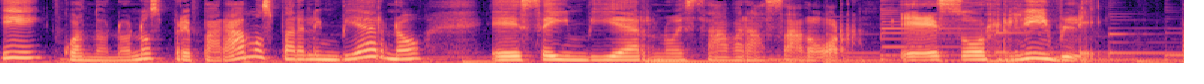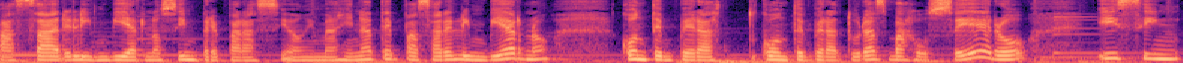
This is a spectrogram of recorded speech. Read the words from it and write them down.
Y cuando no nos preparamos para el invierno, ese invierno es abrasador. Es horrible pasar el invierno sin preparación. Imagínate pasar el invierno con, con temperaturas bajo cero y sin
